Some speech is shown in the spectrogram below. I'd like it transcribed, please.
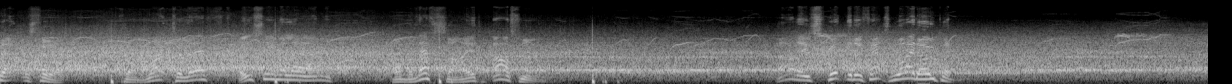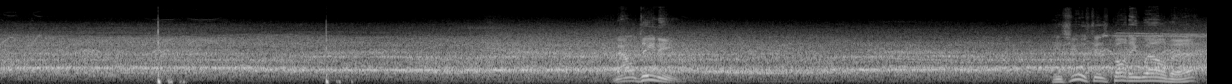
atmosphere. From right to left, AC Milan. On the left side, Arsenal. Ah, they split the defence wide open. Maldini. He's used his body well there.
